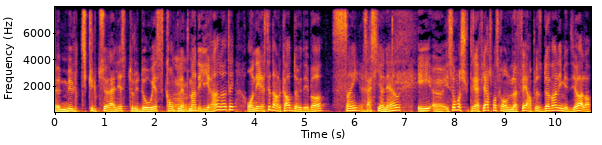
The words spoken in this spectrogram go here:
euh, multiculturaliste, trudeauiste, complètement mhm. délirant. Là, on est resté dans le cadre d'un débat sain, rationnel, et, euh, et ça, moi, je suis très fier. Je pense qu'on l'a fait en plus devant les médias. Alors,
